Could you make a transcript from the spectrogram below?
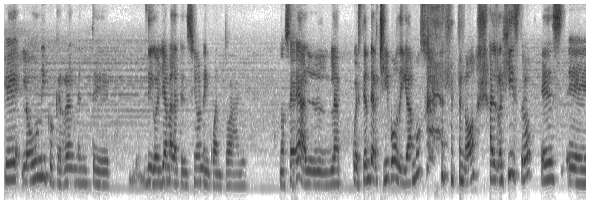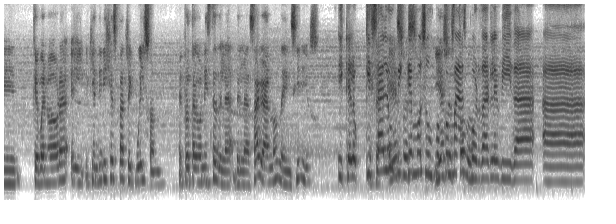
que lo único que realmente, digo, llama la atención en cuanto al, no sé, a la cuestión de archivo, digamos, ¿no? Al registro, es eh, que, bueno, ahora el, quien dirige es Patrick Wilson, el protagonista de la, de la saga, ¿no? De Insidious. Y que lo, quizá lo ubiquemos un poco más por darle vida a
